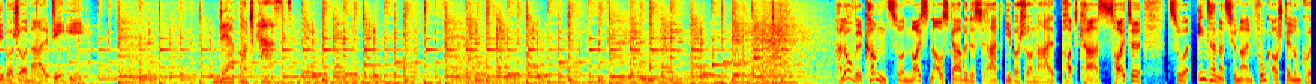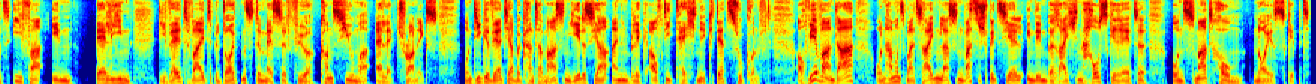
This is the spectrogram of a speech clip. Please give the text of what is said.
ratgeberjournal.de. Der Podcast. Hallo, willkommen zur neuesten Ausgabe des Ratgeberjournal Podcasts. Heute zur internationalen Funkausstellung kurz IFA in Berlin, die weltweit bedeutendste Messe für Consumer Electronics. Und die gewährt ja bekanntermaßen jedes Jahr einen Blick auf die Technik der Zukunft. Auch wir waren da und haben uns mal zeigen lassen, was es speziell in den Bereichen Hausgeräte und Smart Home Neues gibt.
